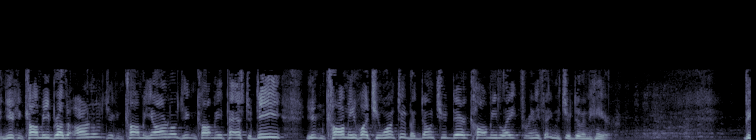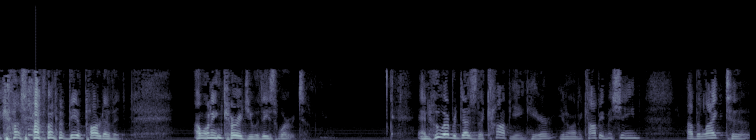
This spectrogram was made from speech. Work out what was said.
And you can call me Brother Arnold. You can call me Arnold. You can call me Pastor D. You can call me what you want to, but don't you dare call me late for anything that you're doing here. because I want to be a part of it. I want to encourage you with these words. And whoever does the copying here, you know, on a copy machine, I would like to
